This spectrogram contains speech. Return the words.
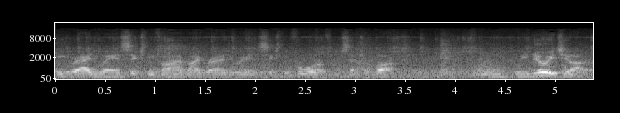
He graduated in '65. I graduated in '64 from Central Bucks. We knew each other.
